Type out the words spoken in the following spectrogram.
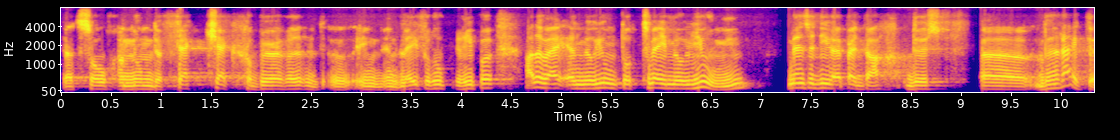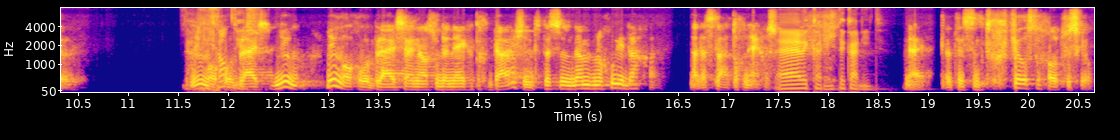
dat zogenoemde fact-check gebeuren in, in het leven roep, riepen, hadden wij een miljoen tot twee miljoen mensen die wij per dag dus bereikten. Ja, nu, mogen we blij, nu, nu mogen we blij zijn als we de 90.000. Dat is, dan hebben we een goede dag gehad. Nou, dat slaat toch nergens op. Nee, dat kan niet. Dat kan niet. Nee, dat is een veel te groot verschil.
